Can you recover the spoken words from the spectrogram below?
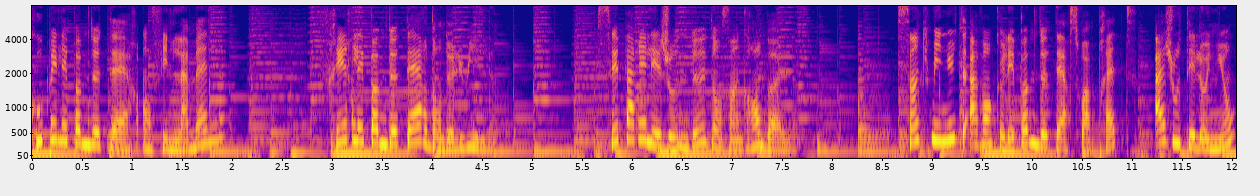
Couper les pommes de terre en fines lamelles. Frire les pommes de terre dans de l'huile. Séparer les jaunes d'œufs dans un grand bol. 5 minutes avant que les pommes de terre soient prêtes, ajoutez l'oignon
